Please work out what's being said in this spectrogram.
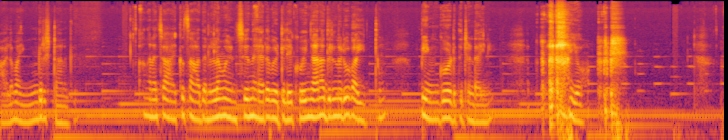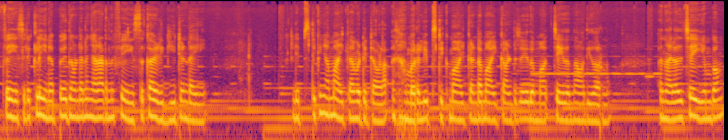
അതെല്ലാം ഭയങ്കര ഇഷ്ടമാണ് എനിക്ക്. അങ്ങനെ ചായക്ക് സാധനമെല്ലാം മേടിച്ച് നേരെ വീട്ടിലേക്ക് പോയി. ഞാൻ അതിൽ നിന്നൊരു വൈറ്റും പിങ്കും എടുത്തിട്ടുണ്ടായിനി. അയ്യോ. ഫേസിൽ ക്ലീനപ്പ് ചെയ്തുകൊണ്ട് തന്നെ ഞാൻ അവിടുന്ന് ഫേസ് കഴുകിയിട്ടുണ്ടായിനി. ലിപ്സ്റ്റിക്ക് ഞാൻ മായ്ക്കാൻ വിട്ടിട്ടവളാ ഞാൻ പറഞ്ഞു ലിപ്സ്റ്റിക്ക് മായ്ക്കണ്ട മായ്ക്കാണ്ട് ചെയ്ത ചെയ്തെന്നാൽ മതി പറഞ്ഞു. എന്നാലും അത് ചെയ്യുമ്പം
